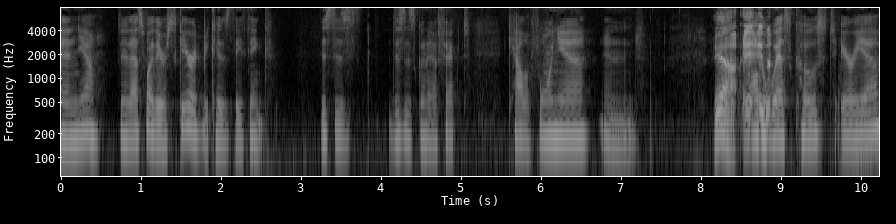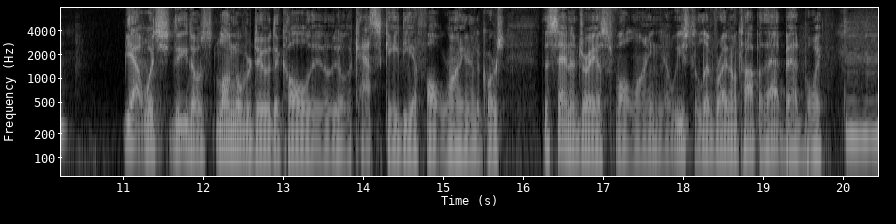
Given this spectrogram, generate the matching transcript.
and yeah, that's why they're scared because they think this is this is going to affect California and yeah, all and- the west coast area. Yeah, which you know is long overdue. They call it, you know the Cascadia fault line, and of course the San Andreas fault line. You know, we used to live right on top of that bad boy. Mm-hmm.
